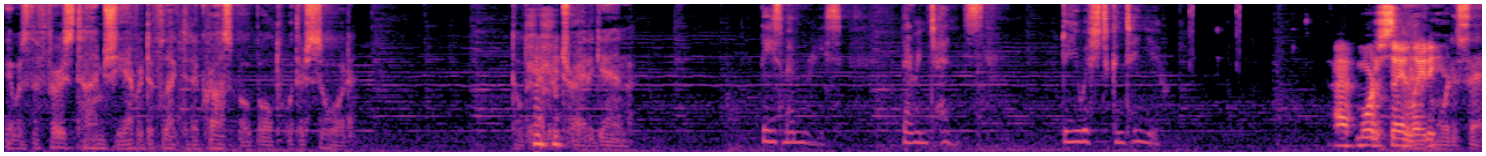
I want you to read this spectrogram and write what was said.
It was the first time she ever deflected a crossbow bolt with her sword. Told her never to try it again. These memories, they're intense. Do you wish to continue? I have more to say, I have lady. More to say.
